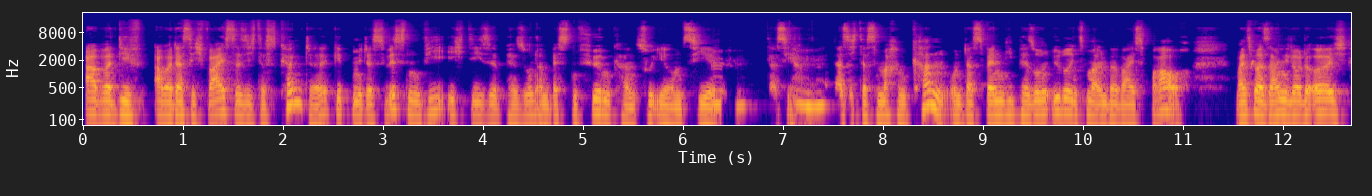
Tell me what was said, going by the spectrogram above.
Aber die, aber dass ich weiß, dass ich das könnte, gibt mir das Wissen, wie ich diese Person am besten führen kann zu ihrem Ziel, mhm. dass sie mhm. dass ich das machen kann und dass wenn die Person übrigens mal einen Beweis braucht, Manchmal sagen die Leute, oh, ich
